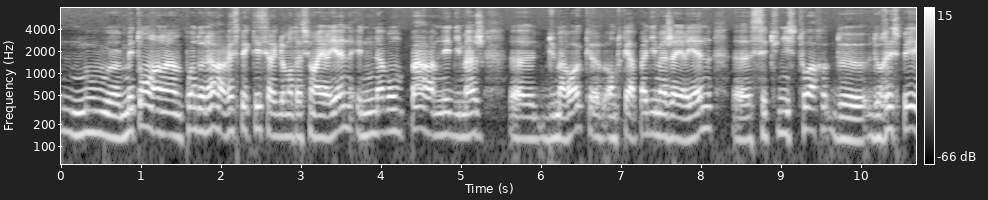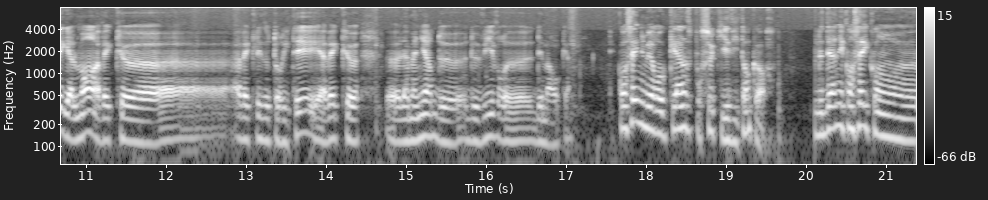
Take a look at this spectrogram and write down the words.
nous euh, mettons un, point d'honneur à respecter ces réglementations aériennes et nous n'avons pas ramené d'image du Maroc, en tout cas pas d'image aérienne. C'est une histoire de, respect également avec, les autorités et avec la manière de, de vivre des Marocains. Conseil numéro 15 pour ceux qui hésitent encore. Le dernier conseil qu'on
